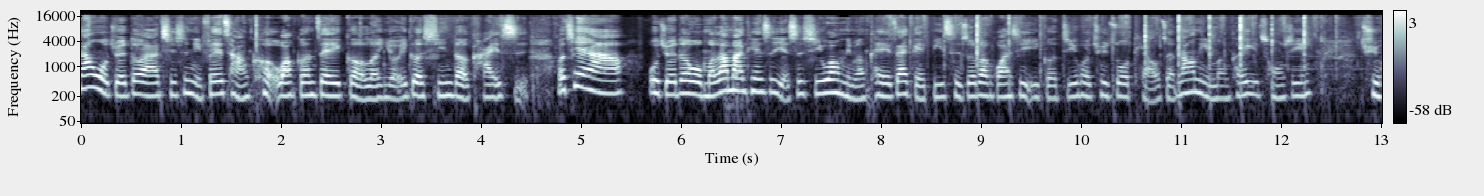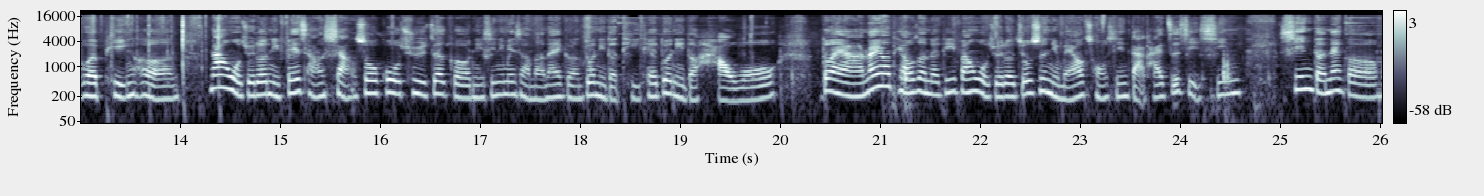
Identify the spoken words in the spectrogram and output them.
那我觉得啊，其实你非常渴望跟这一个人有一个新的开始，而且啊，我觉得我们浪漫天使也是希望你们可以再给彼此这段关系一个机会去做调整，让你们可以重新。取回平衡，那我觉得你非常享受过去这个你心里面想的那个人对你的体贴，对你的好哦。对啊，那要调整的地方，我觉得就是你们要重新打开自己心心的那个，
